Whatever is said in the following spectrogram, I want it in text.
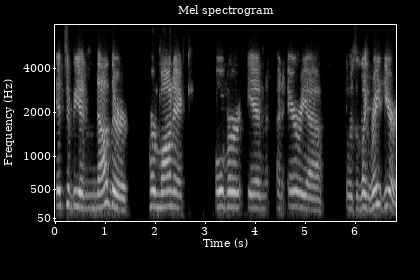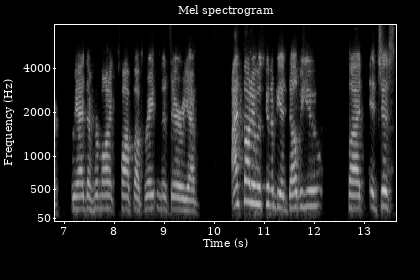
it to be another harmonic over in an area, it was like right here. We had the harmonic pop up right in this area. I thought it was gonna be a W, but it just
